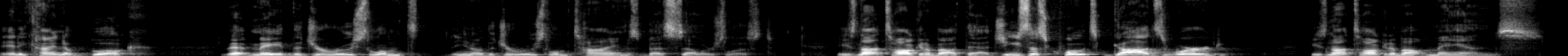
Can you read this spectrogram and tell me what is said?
any kind of book that made the Jerusalem, you know, the Jerusalem Times bestsellers list. He's not talking about that. Jesus quotes God's word. He's not talking about man's.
